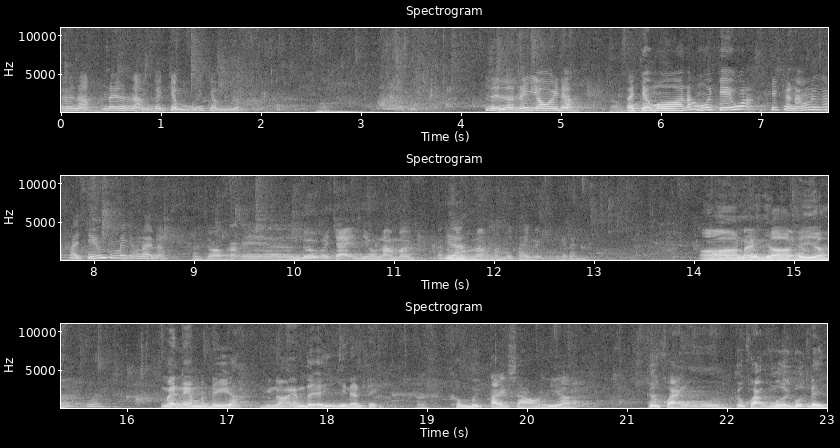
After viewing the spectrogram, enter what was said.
đây nè đây nó làm cái chùm cái chùm nè. Này là nó dôi nè. Tại trời mưa nó không có chiếu á. Chứ trời nắng nó rất là chiếu mấy chỗ này nè. Cho các cái nước nó chảy nhiều năm á. Dạ. nhiều năm nó mới thành được những cái này. Ờ, nãy giờ thì ờ, mấy anh em mình đi á thì nó em để ý gì nè anh tí. Không biết tại sao thì ờ, cứ khoảng cứ khoảng 10 bước đi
